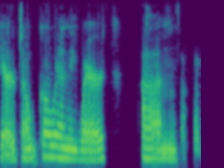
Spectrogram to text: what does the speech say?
here. Don't go anywhere. Um Okay.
